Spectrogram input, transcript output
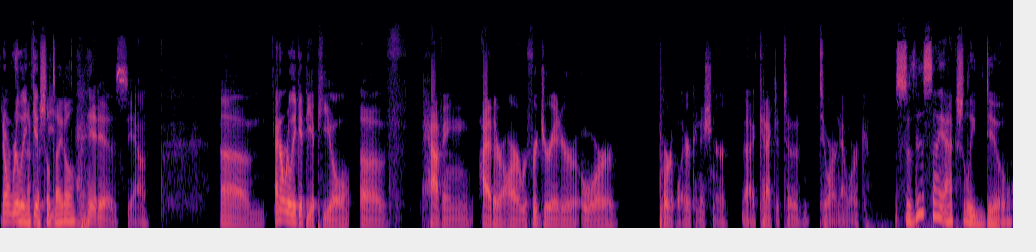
don't really get official the, title. It is, yeah. Um, I don't really get the appeal of having either our refrigerator or portable air conditioner uh, connected to to our network. So this I actually do.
